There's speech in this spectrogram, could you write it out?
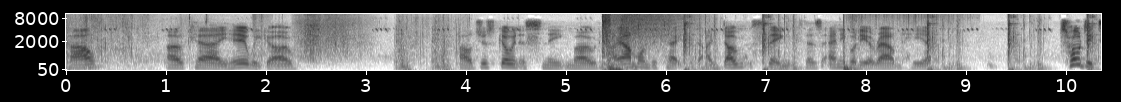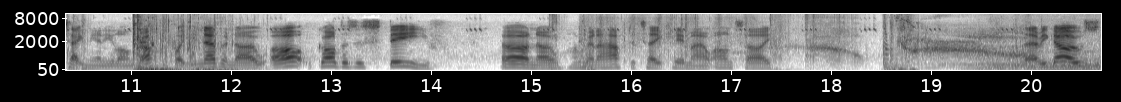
pal. Okay, here we go. I'll just go into sneak mode. I am undetected. I don't think there's anybody around here to detect me any longer, but you never know. Oh, God, there's a Steve. Oh, no. I'm going to have to take him out, aren't I? There he goes.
